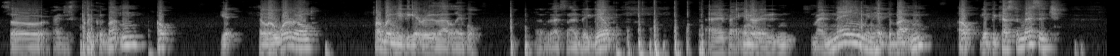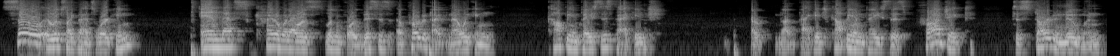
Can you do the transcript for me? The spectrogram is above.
So if I just click the button, oh, get hello world. Probably need to get rid of that label. Uh, that's not a big deal. Uh, if I enter in my name and hit the button, oh, get the custom message. So it looks like that's working. And that's kind of what I was looking for. This is a prototype. Now we can copy and paste this package, or not package, copy and paste this project to start a new one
